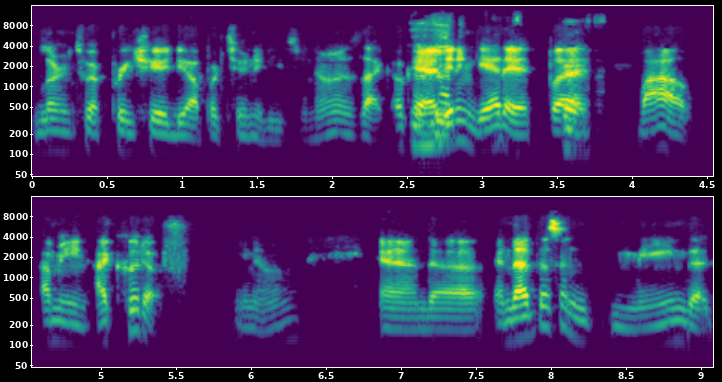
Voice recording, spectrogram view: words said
learn to appreciate the opportunities. You know, it's like okay, Mhm. I didn't get it, but Right. wow, I mean, I could have, you know, and uh, and that doesn't mean that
